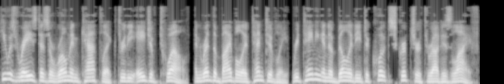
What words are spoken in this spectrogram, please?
He was raised as a Roman Catholic through the age of 12, and read the Bible attentively, retaining an ability to quote scripture throughout his life.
